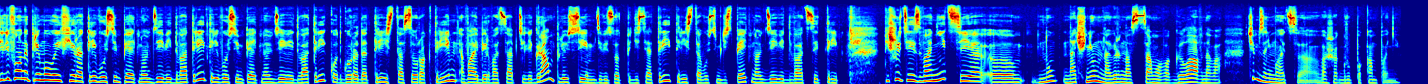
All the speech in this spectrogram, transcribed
Телефоны прямого эфира 3850923, 3850923, код города 343, Вайбер, WhatsApp, Telegram, плюс 7 953 385 0923. Пишите и звоните. Э, ну, начнем, наверное, с самого главного. Чем занимается ваша группа компаний?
